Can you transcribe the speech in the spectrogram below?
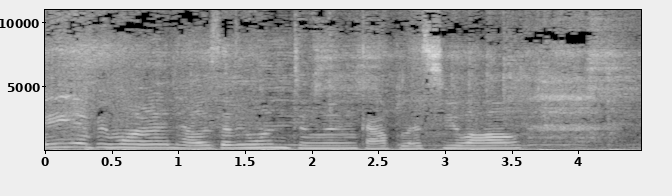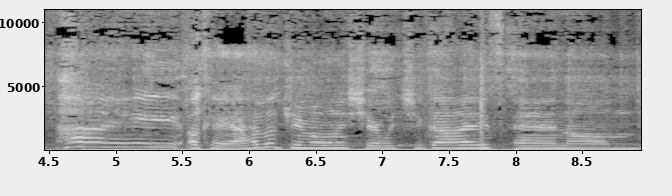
Hey everyone, how is everyone doing? God bless you all. Hi. Okay, I have a dream I want to share with you guys, and um,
